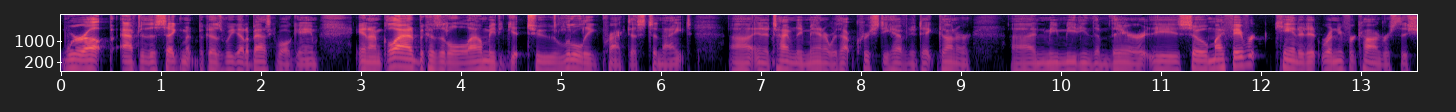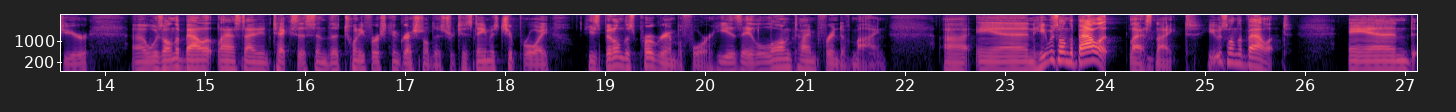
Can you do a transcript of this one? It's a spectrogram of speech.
we're up after this segment because we got a basketball game and I'm glad because it'll allow me to get to little league practice tonight uh, in a timely manner without Christie having to take Gunner uh, and me meeting them there. So my favorite candidate running for Congress this year uh, was on the ballot last night in Texas in the 21st congressional district. His name is Chip Roy. He's been on this program before. He is a longtime friend of mine. Uh, and he was on the ballot last night. He was on the ballot. And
